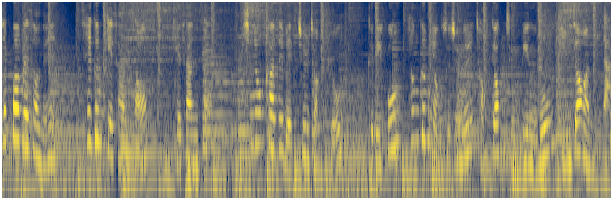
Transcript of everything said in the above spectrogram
세법에서는 세금 계산서, 계산서, 신용카드 매출 전표, 그리고 현금 영수증을 적격 증빙으로 인정합니다.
